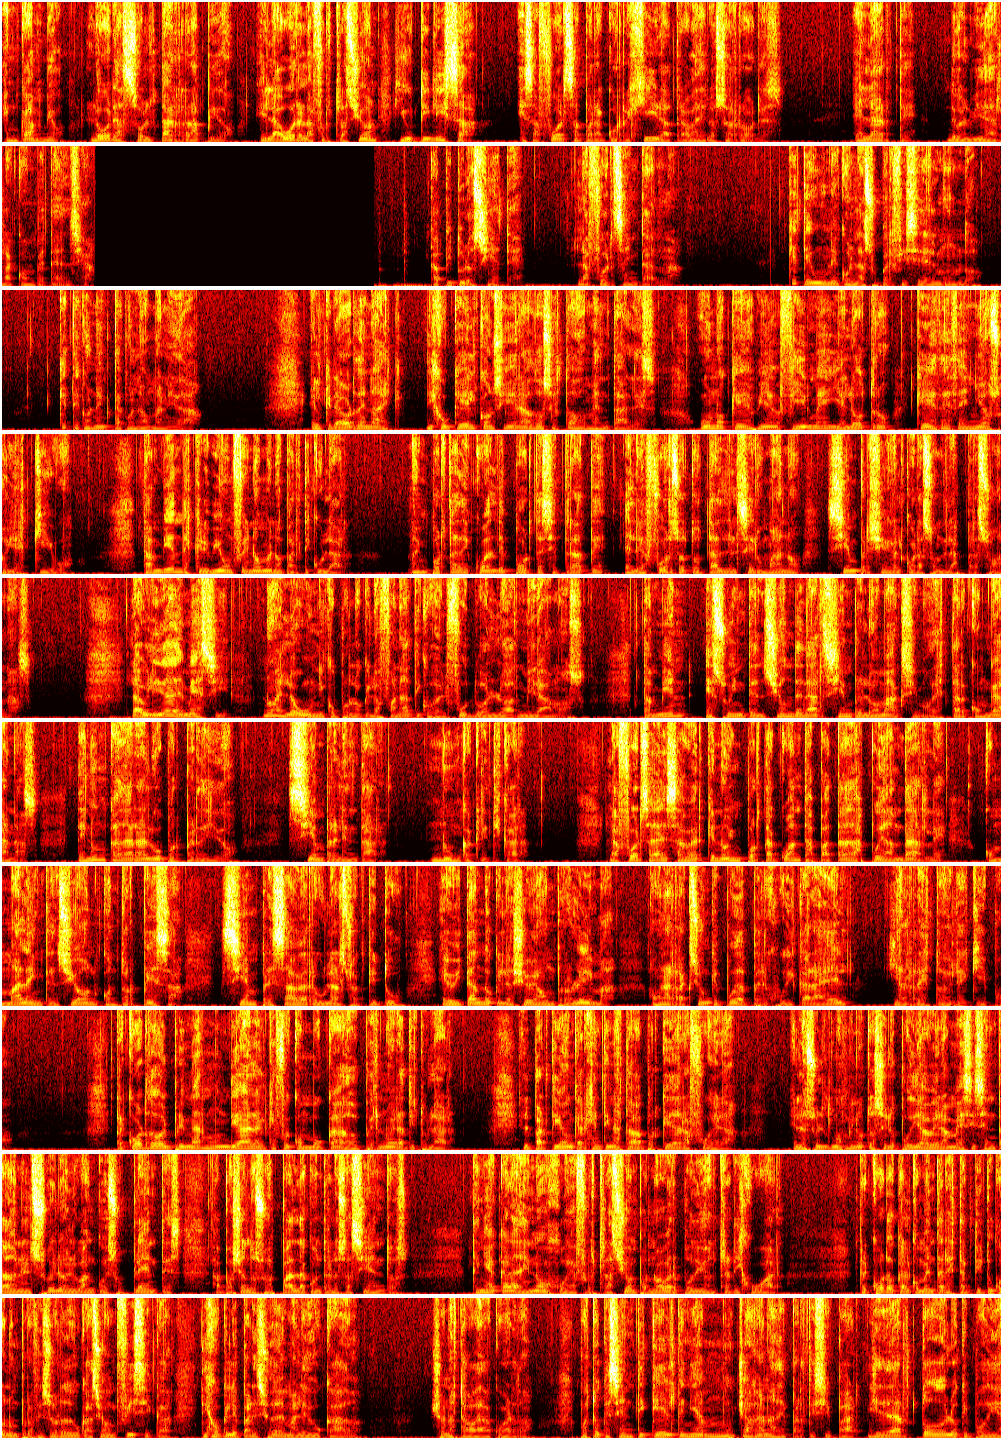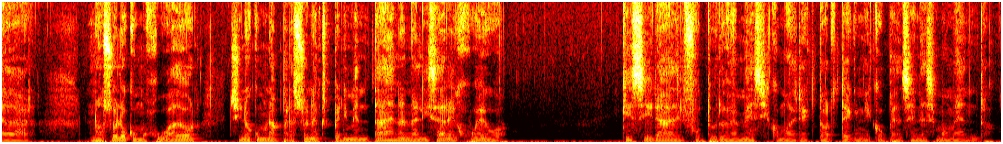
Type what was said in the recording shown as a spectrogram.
En cambio, logra soltar rápido, elabora la frustración y utiliza esa fuerza para corregir a través de los errores. El arte de olvidar la competencia. Capítulo 7. La fuerza interna. ¿Qué te une con la superficie del mundo? ¿Qué te conecta con la humanidad? El creador de Nike dijo que él considera dos estados mentales, uno que es bien firme y el otro que es desdeñoso y esquivo. También describió un fenómeno particular. No importa de cuál deporte se trate, el esfuerzo total del ser humano siempre llega al corazón de las personas. La habilidad de Messi no es lo único por lo que los fanáticos del fútbol lo admiramos. También es su intención de dar siempre lo máximo, de estar con ganas, de nunca dar algo por perdido, siempre alentar, nunca criticar. La fuerza de saber que no importa cuántas patadas puedan darle, con mala intención, con torpeza, siempre sabe regular su actitud, evitando que lo lleve a un problema, a una reacción que pueda perjudicar a él y al resto del equipo. Recuerdo el primer mundial al que fue convocado, pero no era titular. El partido en que Argentina estaba por quedar afuera. En los últimos minutos se lo podía ver a Messi sentado en el suelo del banco de suplentes, apoyando su espalda contra los asientos. Tenía cara de enojo, de frustración por no haber podido entrar y jugar. Recuerdo que al comentar esta actitud con un profesor de educación física, dijo que le pareció de maleducado. Yo no estaba de acuerdo, puesto que sentí que él tenía muchas ganas de participar y de dar todo lo que podía dar, no solo como jugador, sino como una persona experimentada en analizar el juego. ¿Qué será del futuro de Messi como director técnico? pensé en ese momento.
